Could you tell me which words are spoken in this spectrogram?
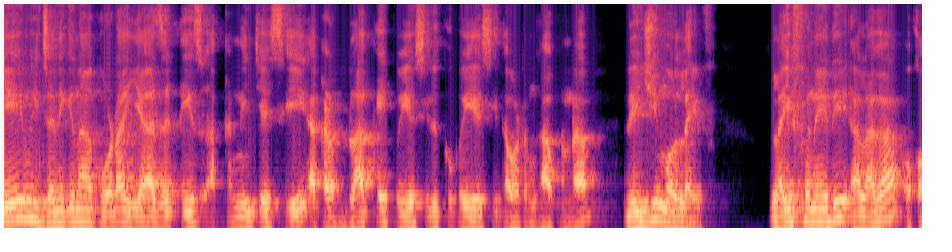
ఏమి జరిగినా కూడా యాజ్ ఇట్ ఈజ్ అక్కడి నుంచేసి అక్కడ బ్లాక్ అయిపోయేసి ఇరుక్కుపోయేసి తవ్వటం కాకుండా రెజ్యూమల్ లైఫ్. లైఫ్ అనేది అలాగా ఒక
